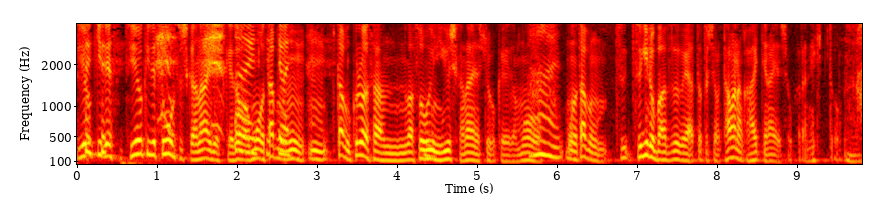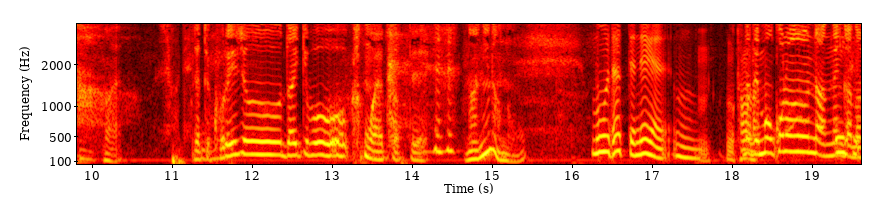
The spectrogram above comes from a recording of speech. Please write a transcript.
強気です、強気で通すしかないですけど、はい、もう多分、うん、多分黒田さんはそういうふうに言うしかないでしょうけれども、はい、もう多分つ次のバズーがやったとしても、玉なんか入ってないでしょうからね、きっと。うん、はい。そうです、ね、だってこれ以上大規模緩和やったって、何なの？もうだってね、うん。だってもうこの何年間の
